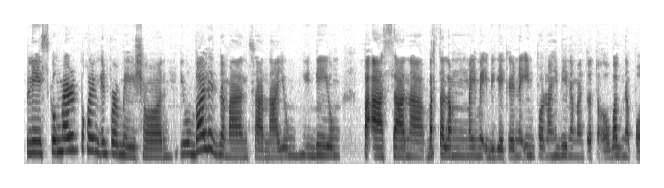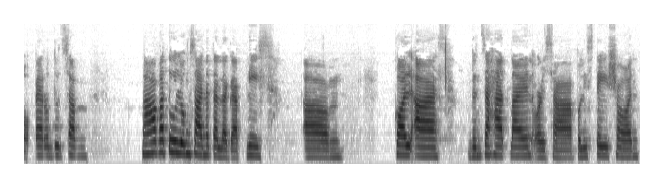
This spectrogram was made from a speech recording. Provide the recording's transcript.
please, kung meron po kayong information, yung valid naman sana, yung hindi yung paasa na basta lang may maibigay kayo na info na hindi naman totoo, wag na po. Pero dun sa makakatulong sana talaga, please, um, call us dun sa hotline or sa police station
